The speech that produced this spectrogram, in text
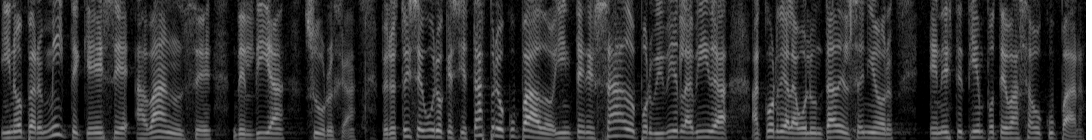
y no permite que ese avance del día surja. Pero estoy seguro que si estás preocupado, interesado por vivir la vida acorde a la voluntad del Señor, en este tiempo te vas a ocupar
